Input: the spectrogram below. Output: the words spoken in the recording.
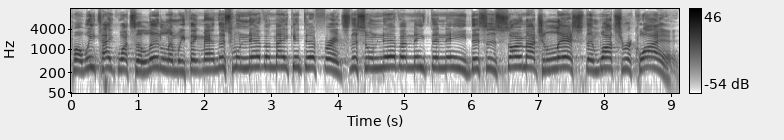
Come on, we take what's a little and we think, man, this will never make a difference. This will never meet the need. This is so much less than what's required.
